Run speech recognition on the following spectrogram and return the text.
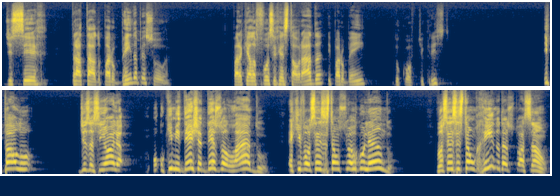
de ser tratado para o bem da pessoa, para que ela fosse restaurada e para o bem do corpo de Cristo. E Paulo diz assim: Olha, o, que me deixa desolado é que vocês estão se orgulhando. Vocês estão rindo da situação.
